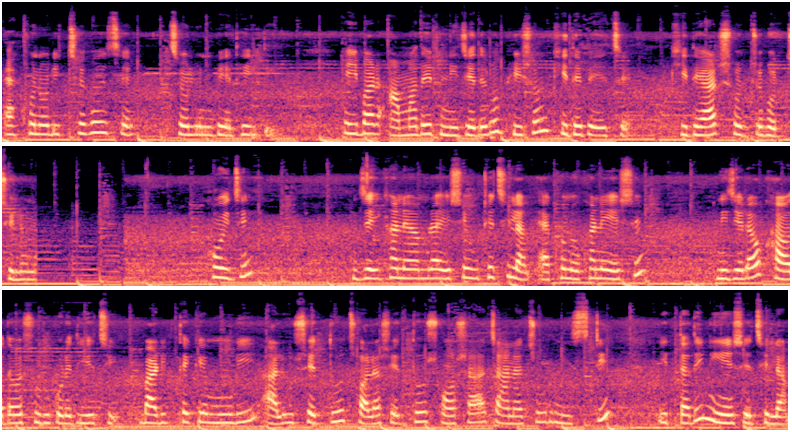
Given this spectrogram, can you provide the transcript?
এখন ওর ইচ্ছে হয়েছে, চলুন বেঁধেই দিই। এইবার আমাদের নিজেদেরও ভীষণ খিদে পেয়েছে। খিদে আর সহ্য হচ্ছিল না। ওই যে যেইখানে আমরা এসে উঠেছিলাম, এখন ওখানে এসে নিজেরাও খাওয়া দাওয়া শুরু করে দিয়েছি। বাড়ির থেকে মুড়ি, আলু সেদ্ধ, ছলা সেদ্ধ শশা চানাচুর, মিষ্টি ইত্যাদি নিয়ে এসেছিলাম।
